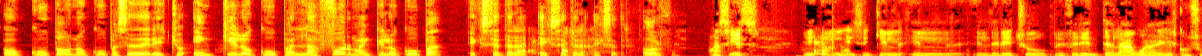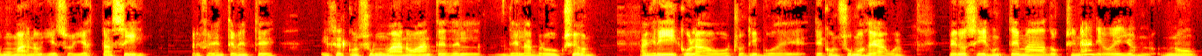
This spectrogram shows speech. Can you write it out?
ocupa o no ocupa ese derecho, en qué lo ocupa, la forma en que lo ocupa, etcétera, etcétera, etcétera. Adolfo. Así es. E-, ellos dicen que el, el, derecho preferente al agua es el consumo humano y eso ya está así. Preferentemente es el consumo humano antes del, de la producción agrícola o otro tipo de, de, consumos de agua. Pero sí es un tema doctrinario. Ellos no,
